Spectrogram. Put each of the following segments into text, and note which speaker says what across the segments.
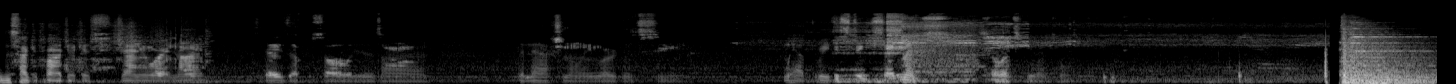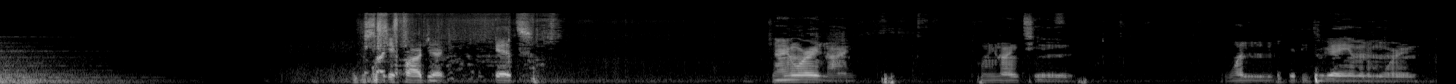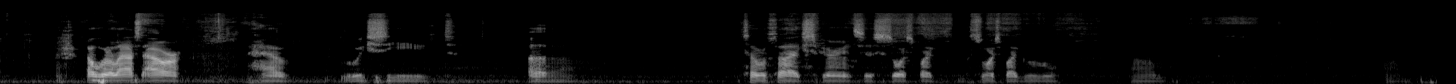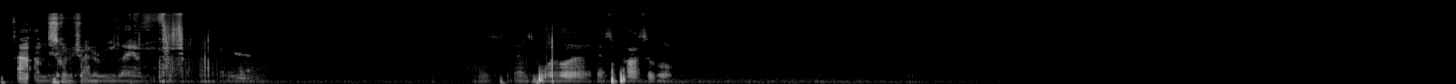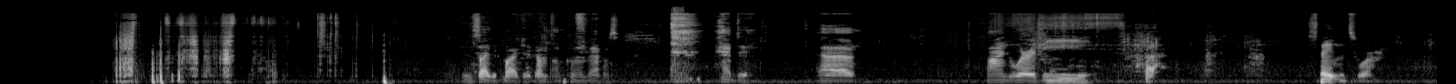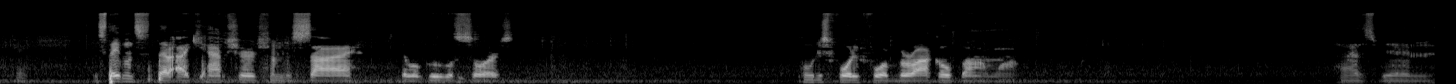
Speaker 1: The Psychic Project is January 9th. Today's episode is on the national emergency. We have three distinct segments, so let's get into it. The Psychic Project, it's January 9th, 2019, 1.53 a.m. in the morning over the last hour, I have received uh, several Psi experiences sourced by sourced by Google. Um, um, I'm just going to try to relay them yeah, as as well uh, as possible. Inside the project. I'm, I'm coming back. I had to uh, find where the uh, statements were. Okay. The statements that I captured from the Psi that were Google source. POTUS 44 Barack Obama has been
